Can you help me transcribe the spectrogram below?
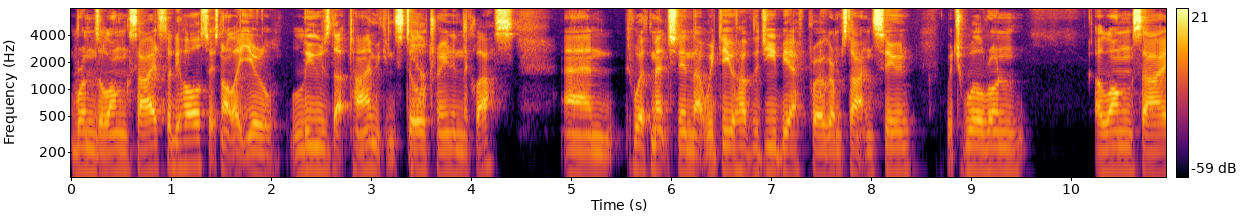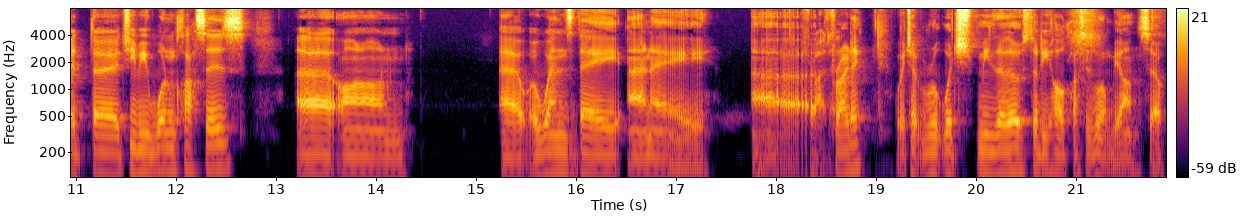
runs alongside study hall, so it's not like you'll lose that time. You can still Yeah. train in the class. And it's worth mentioning that we do have the GBF program starting soon, which will run alongside the GB1 classes uh, on uh, a Wednesday and a uh, Friday. Friday, which which means that those study hall classes won't be on. So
